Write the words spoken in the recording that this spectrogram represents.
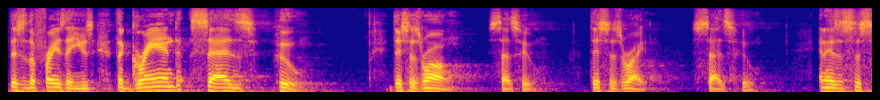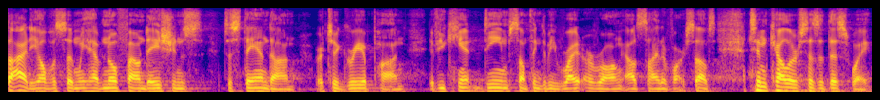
this is the phrase they use the grand says who this is wrong says who this is right says who and as a society, all of a sudden we have no foundations to stand on or to agree upon if you can't deem something to be right or wrong outside of ourselves. Tim Keller says it this way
